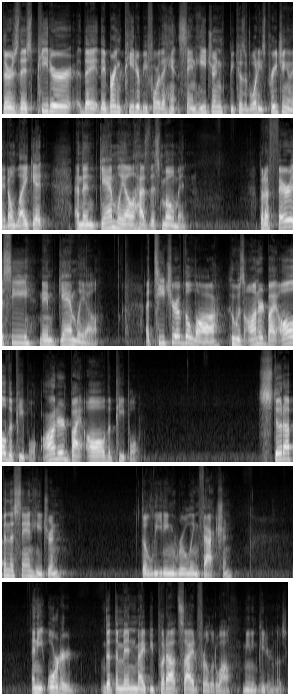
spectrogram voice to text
there's this Peter. They they bring Peter before the Sanhedrin because of what he's preaching, and they don't like it. And then Gamaliel has this moment. But a Pharisee named Gamaliel, a teacher of the law who was honored by all the people, honored by all the people, stood up in the Sanhedrin, the leading ruling faction, and he ordered that the men might be put outside for a little while, meaning Peter and those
